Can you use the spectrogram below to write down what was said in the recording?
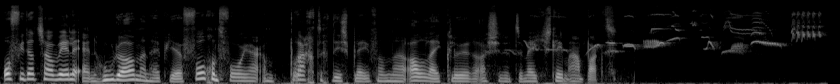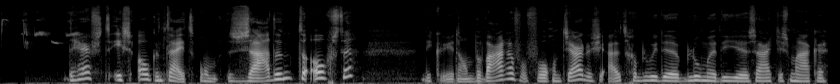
of je dat zou willen en hoe dan. Dan heb je volgend voorjaar een prachtig display van eh, allerlei kleuren als je het een beetje slim aanpakt. De herfst is ook een tijd om zaden te oogsten. Die kun je dan bewaren voor volgend jaar. Dus je uitgebloeide bloemen die eh, zaadjes maken,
